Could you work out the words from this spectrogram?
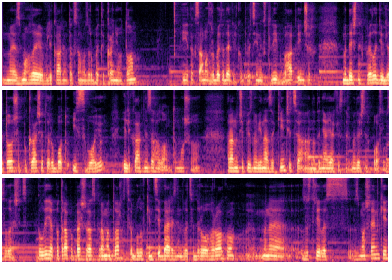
ми змогли в лікарню так само зробити краніотом і так само зробити декілька операційних столів, багато інших медичних приладів для того, щоб покращити роботу і свою, і лікарні загалом. Тому що рано чи пізно війна закінчиться, а надання якісних медичних послуг залишиться. Коли я потрапив перший раз в Краматорськ, це було в кінці березня 22-го року. е, Мене зустріли з машинки.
